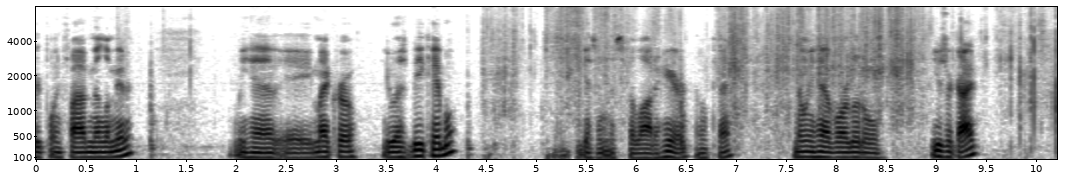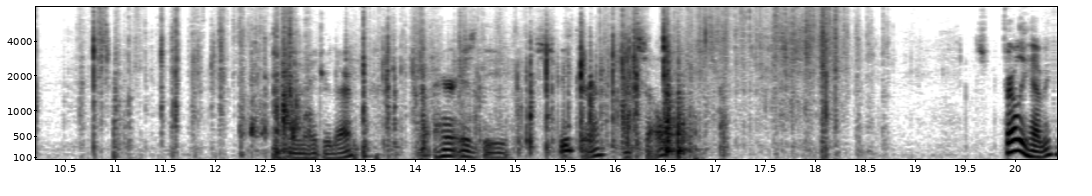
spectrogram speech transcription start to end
3.5 millimeter. We have a micro USB cable. I'm guessing this fell out of here. Okay. And then we have our little user guide. Nothing major there. Here is the speaker itself fairly heavy.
